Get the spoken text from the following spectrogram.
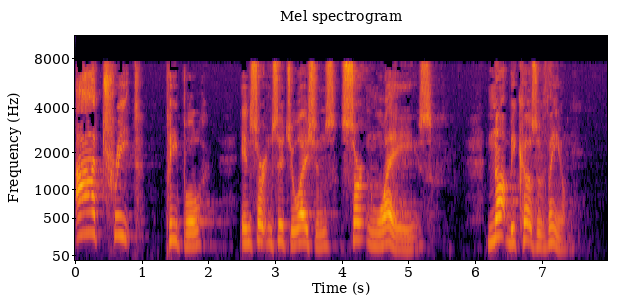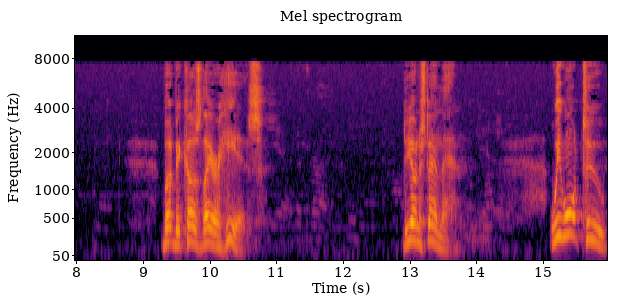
I treat people in certain situations, certain ways, not because of them, but because they are His. Do you understand that? We want to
